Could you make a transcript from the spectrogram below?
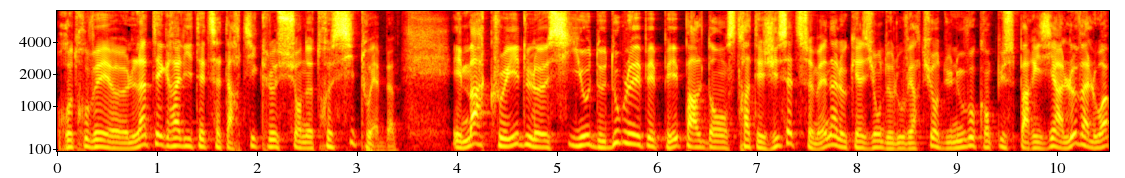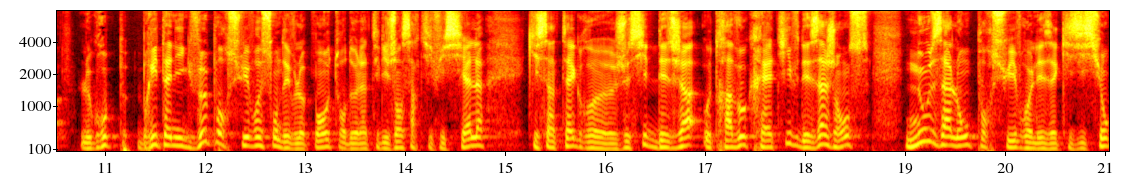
Retrouvez euh, l'intégralité de cet article sur notre site web. Et Mark Reed, le CEO de WPP, parle dans Stratégie cette semaine à l'occasion de l'ouverture du nouveau campus parisien à Levallois. Le groupe britannique veut poursuivre son développement autour de l'intelligence artificielle qui s'intègre, euh, je cite déjà, aux travaux créatifs des agences. Nous allons poursuivre les acquisitions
